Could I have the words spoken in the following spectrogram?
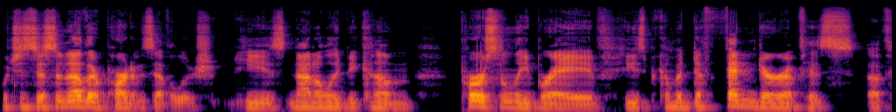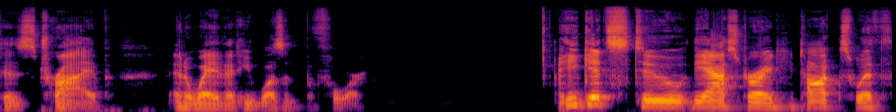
which is just another part of his evolution. He's not only become personally brave, he's become a defender of his of his tribe in a way that he wasn't before. He gets to the asteroid, he talks with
